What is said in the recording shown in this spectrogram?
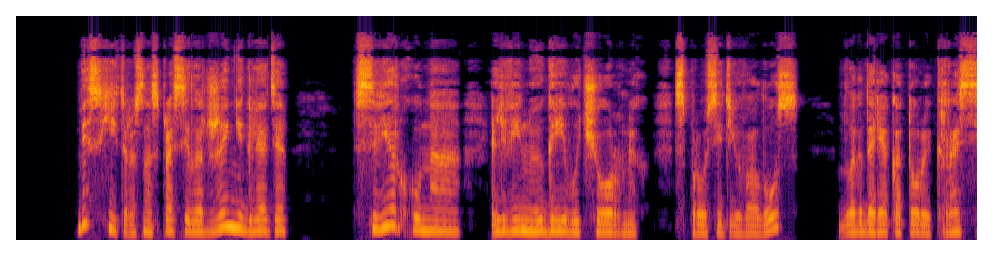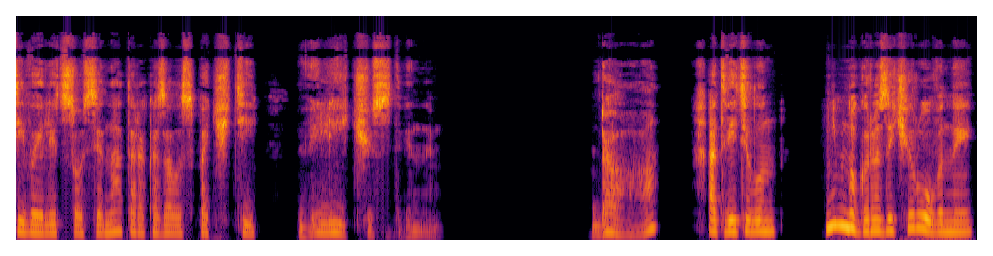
— бесхитростно спросила Дженни, глядя сверху на львиную гриву черных с проседью волос, благодаря которой красивое лицо сенатора казалось почти величественным. — Да, — ответил он, немного разочарованный.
